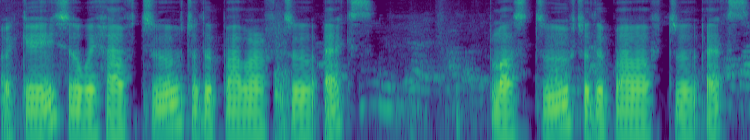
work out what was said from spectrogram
Okay, so we have 2 to the power of 2x plus 2 to the power of 2x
